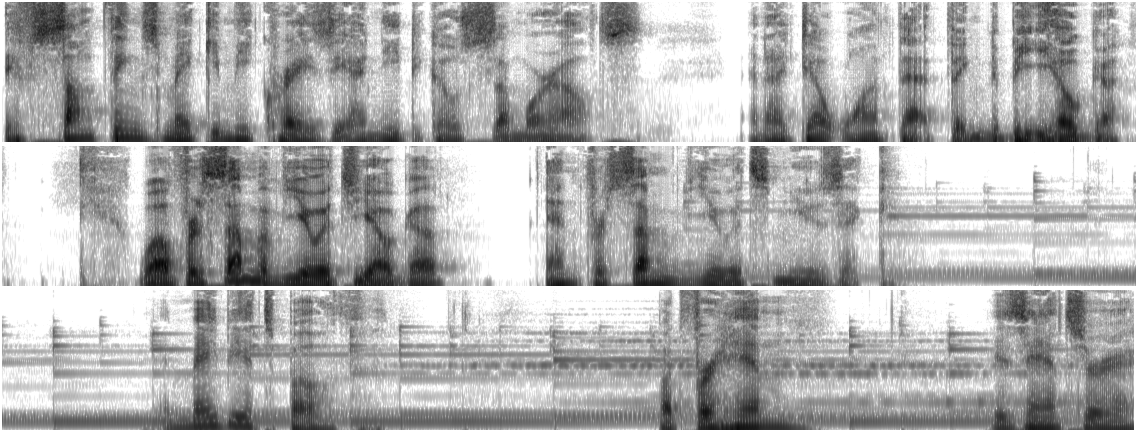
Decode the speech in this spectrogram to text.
if something's making me crazy, I need to go somewhere else. And I don't want that thing to be yoga. Well, for some of you, it's yoga, and for some of you, it's music. And maybe it's both. But for him, his answer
